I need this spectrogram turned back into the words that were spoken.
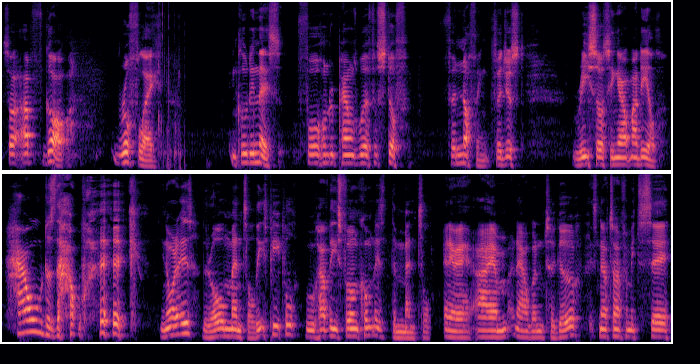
So I've got, roughly, including this, £400 worth of stuff for nothing, for just resorting out my deal. How does that work? You know what it is? They're all mental. These people who have these phone companies, they're mental. Anyway, I am now going to go. It's now time for me to say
